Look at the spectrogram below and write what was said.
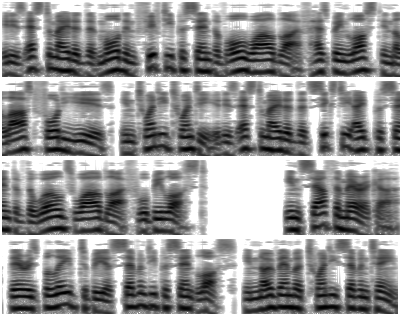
It is estimated that more than 50% of all wildlife has been lost in the last 40 years. In 2020, it is estimated that 68% of the world's wildlife will be lost. In South America, there is believed to be a 70% loss. In November 2017,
